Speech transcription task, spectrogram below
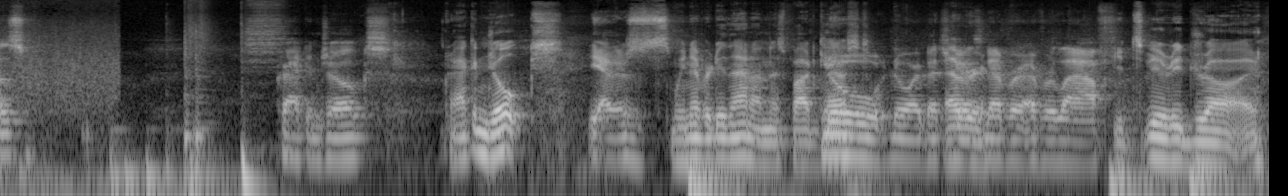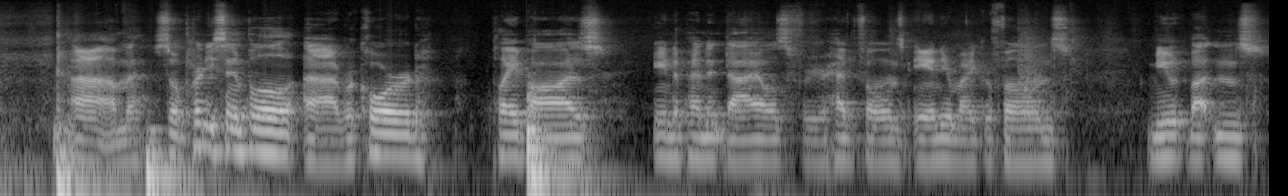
Little applause. Cracking jokes. Cracking jokes. Yeah, there's We never do that on this podcast. no, no. I bet you Ever. guys never ever laugh. It's very dry. Um, so pretty simple. Uh, record, play, pause, independent dials for your headphones and your microphones, mute buttons.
